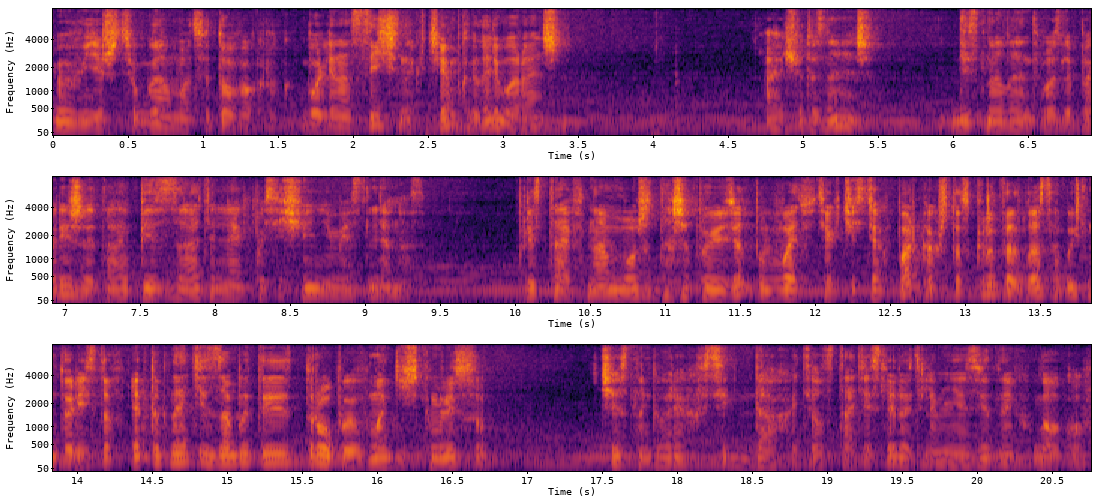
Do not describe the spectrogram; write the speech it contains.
и увидишь всю гамму цветов вокруг, более насыщенных, чем когда-либо раньше? А еще ты знаешь, Диснейленд возле Парижа это обязательное к посещению место для нас. Представь, нам может даже повезет побывать в тех частях парках, что скрыто от глаз обычных туристов. Это как найти забытые тропы в магическом лесу. Честно говоря, всегда хотел стать исследователем неизведанных уголков.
